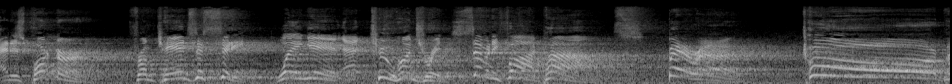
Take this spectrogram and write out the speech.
And his partner, from Kansas City, weighing in at 275 pounds, Baron Corbin.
